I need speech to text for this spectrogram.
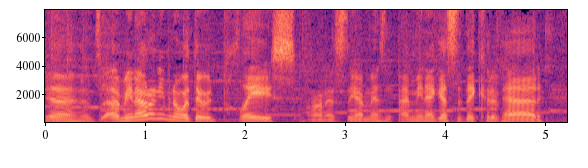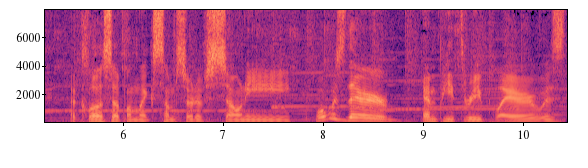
Yeah, it's, I mean, I don't even know what they would place. Honestly, I mean, I mean, I guess that they could have had a close up on like some sort of Sony. What was their MP3 player? Was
